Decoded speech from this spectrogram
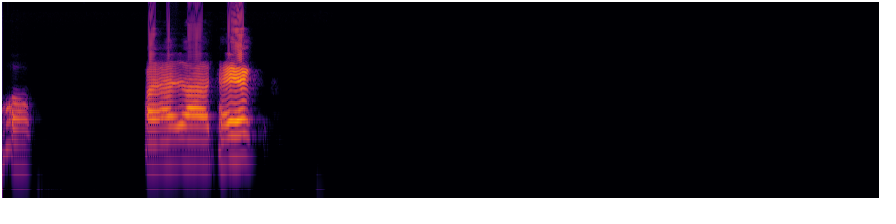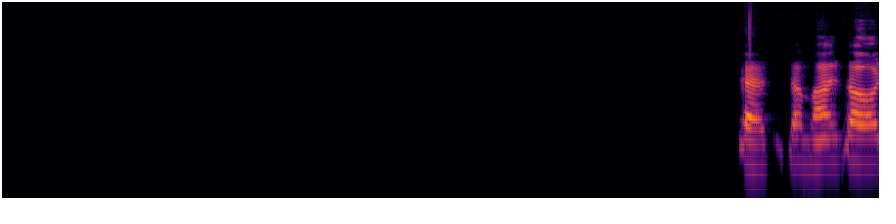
หกปาราเทค เจ็ดสมาสอน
